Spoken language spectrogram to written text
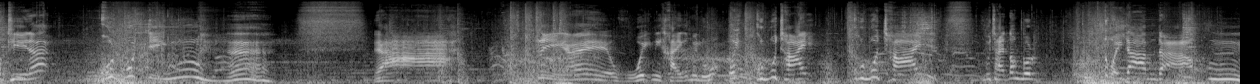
ษทีนะ คุณผู้หญิงอ่าอ่านี่ไงโอ้โหนี่ใครก็ไม่รู้เฮ้ยคุณผู้ชาย คุณผู้ชาย ผู้ชายต้องโดนด้วยดามดาบอืม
